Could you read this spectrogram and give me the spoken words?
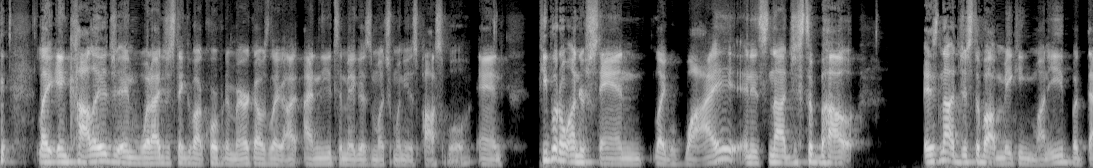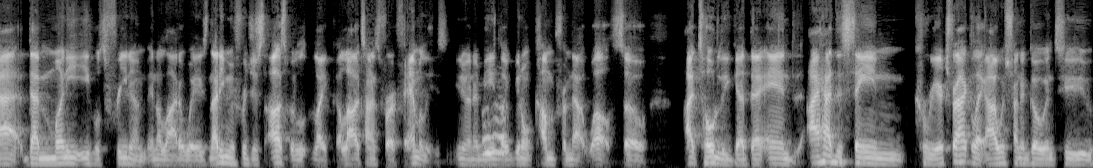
like in college and what I just think about corporate America, I was like, I, I need to make as much money as possible. And people don't understand like why. And it's not just about it's not just about making money, but that that money equals freedom in a lot of ways. Not even for just us, but like a lot of times for our families. You know what I mean? Mm-hmm. Like we don't come from that wealth. So I totally get that. And I had the same career track. Like I was trying to go into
